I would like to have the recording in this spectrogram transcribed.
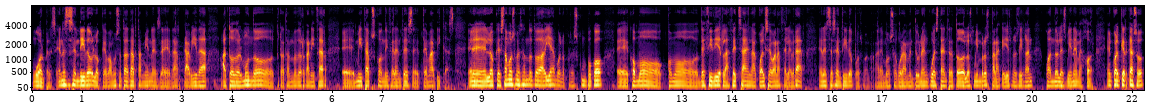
WordPress. En ese sentido, lo que vamos a tratar también es de dar cabida a todo el mundo, tratando de organizar eh, meetups con diferentes eh, temáticas. Eh, lo que estamos pensando todavía, bueno, pues es un poco cómo, cómo decidir la fecha en la cual se van a celebrar. En ese sentido, pues bueno, haremos seguramente una encuesta entre todos los miembros para que ellos nos digan cuándo les viene mejor. En cualquier caso,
